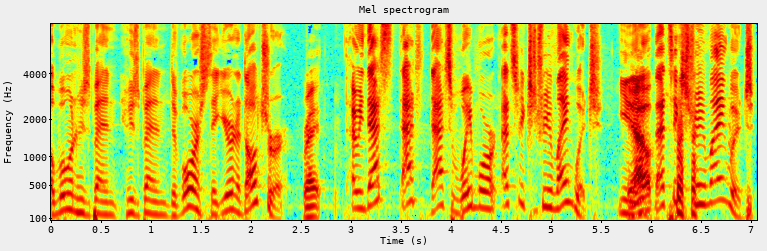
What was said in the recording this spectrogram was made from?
a woman who's been who's been divorced that you're an adulterer. right. I mean, that's that's that's way more. That's extreme language. You Yeah. know, that's extreme language.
